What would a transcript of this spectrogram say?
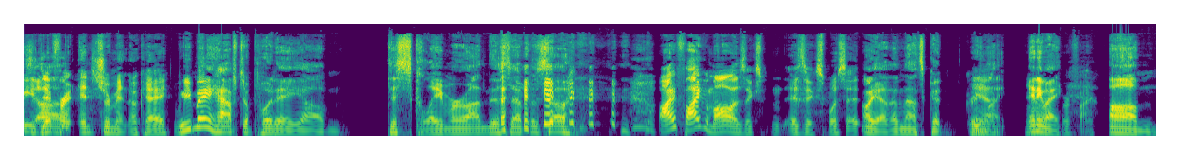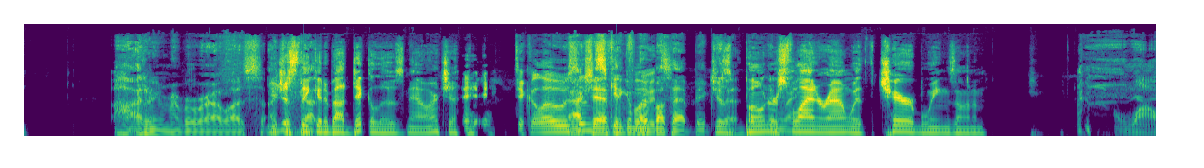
we it's a uh, different instrument. Okay. we may have to put a um disclaimer on this episode I flag them all as ex- as explicit. oh yeah then that's good green Yeah. light Yeah, anyway we're fine. um Uh, I don't even remember where I was. You're just, got- thinking about Dickolos now, aren't you? Dickolos Actually, I think I'm floats. about that big. Just fit. boners Anyway. flying around with cherub wings on them. Wow.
